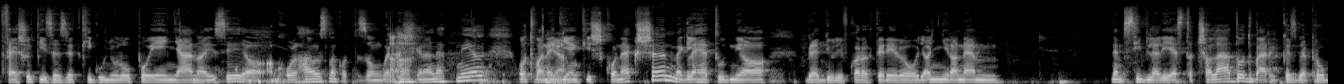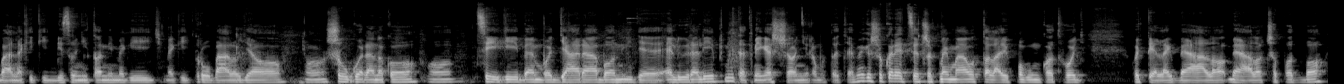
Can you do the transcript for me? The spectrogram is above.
felső tízezret kigunyoló poénján izé, a, a Callhouse-nak, ott a zongorás Aha. jelenetnél, ott van egy ilyen kis connection, meg lehet tudni a Brad Dourif karakteréről, hogy annyira nem nem szívleli ezt a családot, bár közben próbál nekik így bizonyítani, meg így, meg így próbál ugye a, a sógorának a, a cégében vagy gyárában így előrelépni, tehát még ezt se annyira mutatják meg, és akkor egyszer csak meg már ott találjuk magunkat, hogy, hogy tényleg beáll a, beáll a csapatba.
